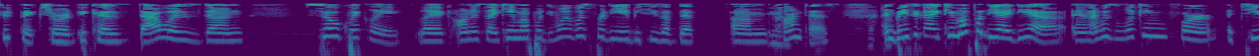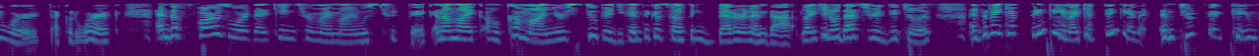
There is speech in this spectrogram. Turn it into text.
toothpick short because that was done so quickly. Like honestly, I came up with well, it was for the ABCs of that um yeah. contest, and basically I came up with the idea, and I was looking for a T word that could work, and the first word that came through my mind was toothpick, and I'm like, oh come on, you're stupid. You can think of something better than that. Like you know that's ridiculous. And then I kept thinking, and I kept thinking, and toothpick came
